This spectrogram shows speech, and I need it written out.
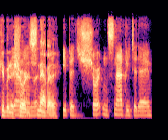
keeping it Yeah, short man, and snappy. keep it short and snappy today.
